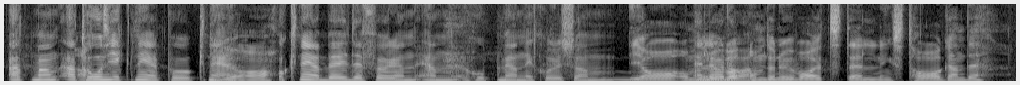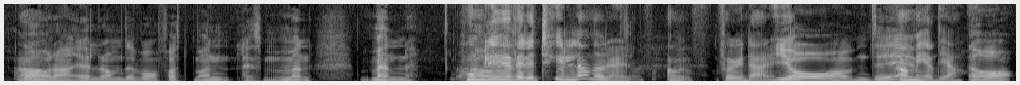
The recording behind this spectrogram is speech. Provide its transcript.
Att, man, att, Att- hon gick ner på knä Ja. och knäböjde för en, en hop människor som... Ja, om det, nu var, om det nu var ett ställningstagande Ja. bara, eller om det var för att man... Liksom, men, men, Hon ja, blev ju väldigt hyllad av det, för det där, Ja, det... av media. Ja,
